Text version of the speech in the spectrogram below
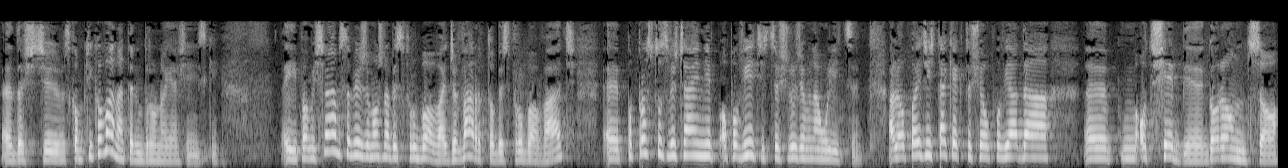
e, dość e, skomplikowana, ten Bruno Jasiński. I pomyślałam sobie, że można by spróbować, że warto by spróbować e, po prostu zwyczajnie opowiedzieć coś ludziom na ulicy. Ale opowiedzieć tak, jak to się opowiada od siebie, gorąco.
